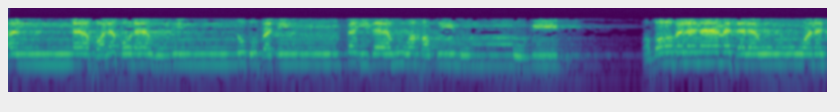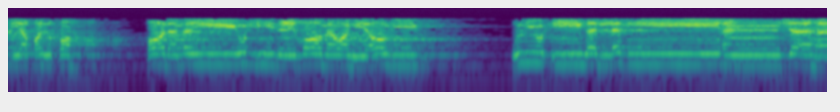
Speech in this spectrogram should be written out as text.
أنا خلقناه من نطفة فإذا هو خصيم مبين وضرب لنا مثلا ونسي خلقه قال من يحيي العظام وهي رميم قل يحييها الذي أنشأها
